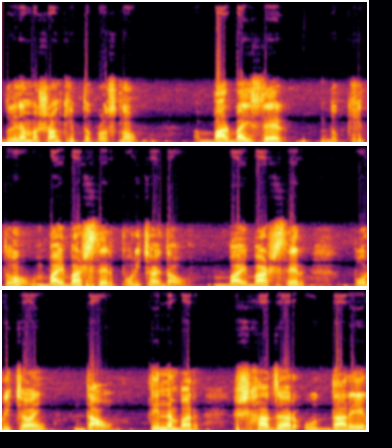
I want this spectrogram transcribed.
দুই নম্বর সংক্ষিপ্ত প্রশ্ন, বারবাইসের দুঃখিত, বাইবার্সের পরিচয় দাও। বাইবার্সের পরিচয় দাও। তিন নম্বর সাজার উদ্দারের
